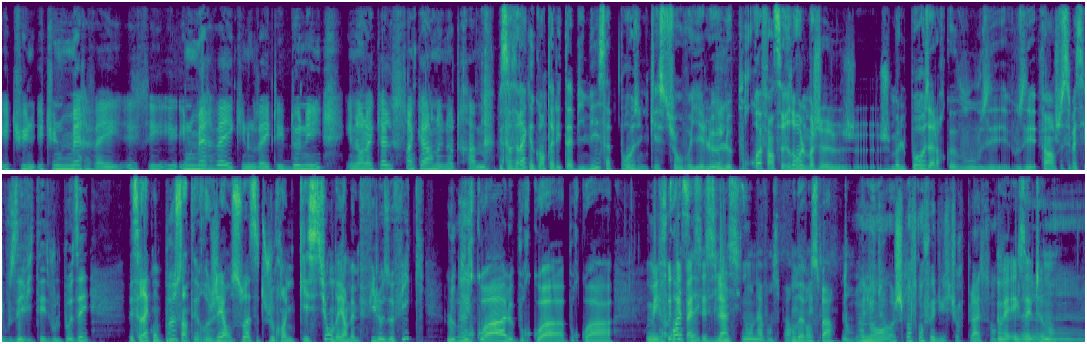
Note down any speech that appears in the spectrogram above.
est une, est une merveille. C'est une merveille qui nous a été donnée et dans laquelle s'incarne notre âme. Mais c'est vrai que quand elle est abîmée, ça pose une question. Vous voyez, le, Oui. le pourquoi. Enfin, c'est drôle. Moi, je, je, je me le pose alors que vous, vous, enfin, je ne sais pas si vous évitez de vous le poser. Mais c'est vrai qu'on peut s'interroger en soi. C'est toujours une question, d'ailleurs, même philosophique. Le Oui. pourquoi, le pourquoi, pourquoi mais il faut Pourquoi dépasser cela, sinon on n'avance pas. on n'avance pas. Non, pas Non, je pense qu'on fait du surplace. En Ouais, fait. exactement. Euh,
